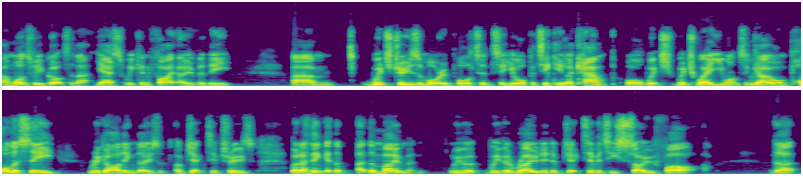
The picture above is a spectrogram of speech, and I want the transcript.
And once we've got to that, yes, we can fight over the um, which truths are more important to your particular camp or which which way you want to go on policy regarding those objective truths. But I think at the at the moment we've we've eroded objectivity so far that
